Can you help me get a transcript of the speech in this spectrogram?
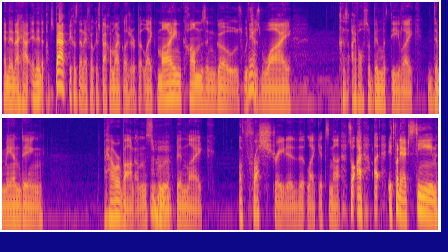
and then I have, and then it comes back because then I focus back on my pleasure. But like mine comes and goes, which Yeah. is why, because I've also been with the like demanding power bottoms who mm-hmm. have been like frustrated that like it's not. So I, I, it's funny. I've seen,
